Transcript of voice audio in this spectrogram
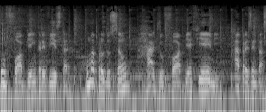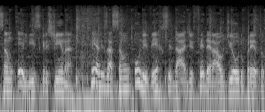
O FOP Entrevista, uma produção Rádio FOP FM. Apresentação Elis Cristina. Realização Universidade Federal de Ouro Preto.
